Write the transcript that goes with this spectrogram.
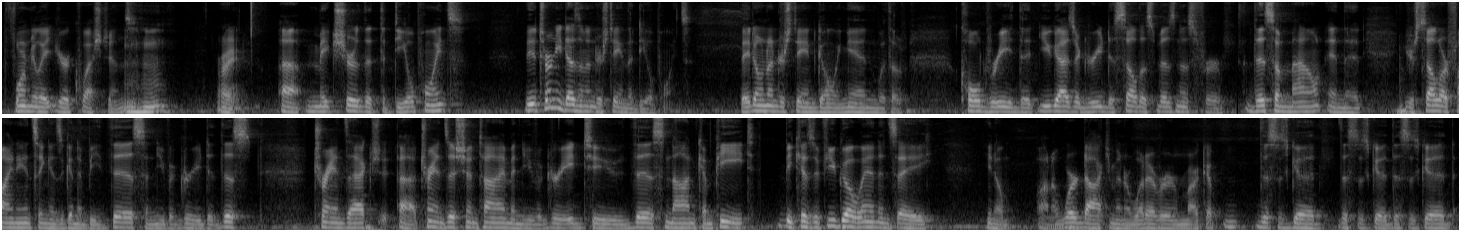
formulate your questions. Mm-hmm. Right. Uh, make sure that the deal points. The attorney doesn't understand the deal points. They don't understand going in with a cold read that you guys agreed to sell this business for this amount and that your seller financing is going to be this and you've agreed to this transaction uh, transition time and you've agreed to this non-compete. Because if you go in and say you know on a word document or whatever markup this is good this is good this is good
